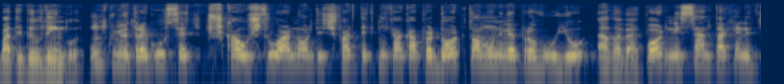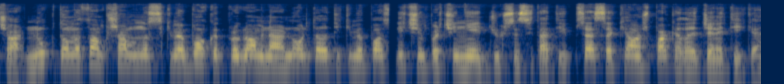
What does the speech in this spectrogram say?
bodybuildingut. Unë kum me ju tregu se çka ka ushtru Arnoldi, çfarë teknika ka përdor, këto muni me provu ju edhe vet. Por, një sen ta keni të qartë. Nuk domethonë për shembull në Ti ki me bo këtë programin e Arnoldit edhe ti ki me pas 100% njëjtë gjyksin si t'atij, pse se kjo është pak edhe gjenetike.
